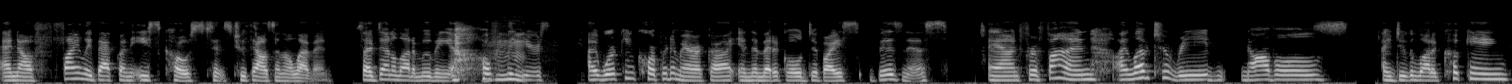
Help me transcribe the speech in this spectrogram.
and now finally back on the East Coast since 2011. So I've done a lot of moving over the years. I work in corporate America in the medical device business. And for fun, I love to read novels. I do a lot of cooking.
